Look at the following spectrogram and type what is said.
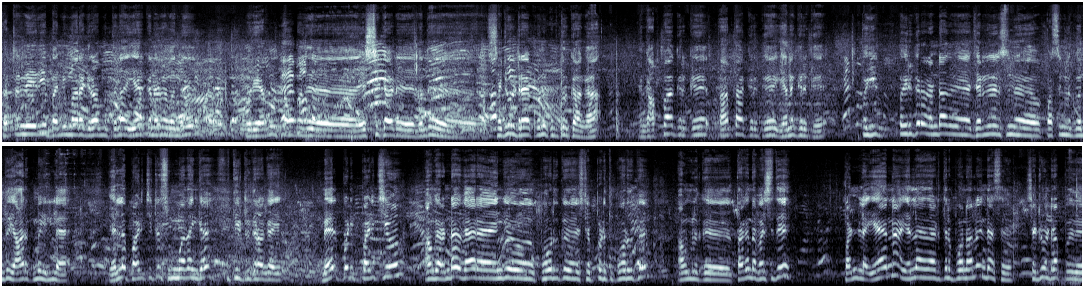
தட்டநேரி பன்னிமர கிராமத்தில் ஏற்கனவே வந்து ஒரு இரநூத்தம்பது எஸ்டி கார்டு வந்து ஷெட்யூல் டிரைப்னு கொடுத்துருக்காங்க. எங்கள் அப்பாவுக்கு இருக்குது தாத்தாக்கு இருக்குது எனக்கு இருக்குது இப்போ இப்போ இருக்கிற ரெண்டாவது ஜெனரேஷன் பசங்களுக்கு வந்து யாருக்குமே இல்லை. எல்லாம் படிச்சுட்டு சும்மா தான் இங்கே சுற்றிட்டு இருக்கிறாங்க. மேற்படி படித்தும் அவங்க ரெண்டாவது வேறு எங்கேயும் போகிறதுக்கு ஸ்டெப் எடுத்து போகிறதுக்கு அவங்களுக்கு தகுந்த வசதி பண்ணல. ஏன்னா எல்லா இடத்துல போனாலும் இந்த ஷெட்யூல் ட்ராப் இது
